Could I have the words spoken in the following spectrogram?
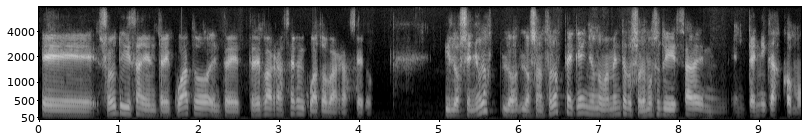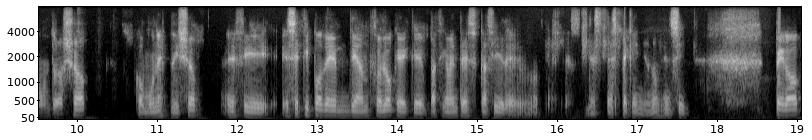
Eh, suelo utilizar entre 4, entre 3 barra 0 y 4 barra 0. Y los señuelos, los, anzuelos pequeños normalmente los solemos utilizar en, técnicas como un drop shop, como un split shop, Es decir, ese tipo de, anzuelo que, prácticamente es casi de, es, pequeño ¿no? en sí. Pero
